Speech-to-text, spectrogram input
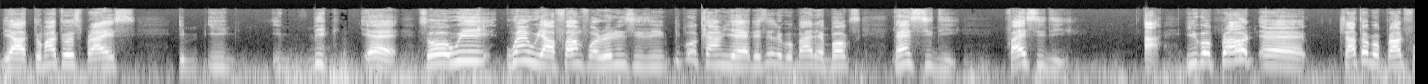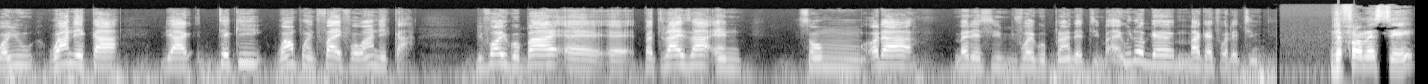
Their tomatoes price e, e big yeah so we when we are farm for rainy season people come here they say they go buy the box ten cd five cd ah you go proud uh, tractor go plow for you one acre they are taking one point five for one acre before you go buy uh, uh, fertilizer and some other medicine before you go plant the thing but we no get market for the thing. The farmers say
